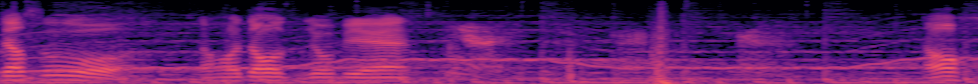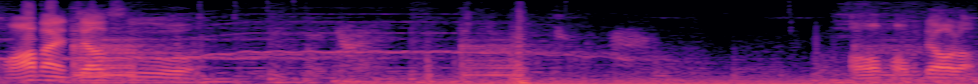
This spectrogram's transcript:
加速，然后到右边，然后滑板加速，好，跑不掉了。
